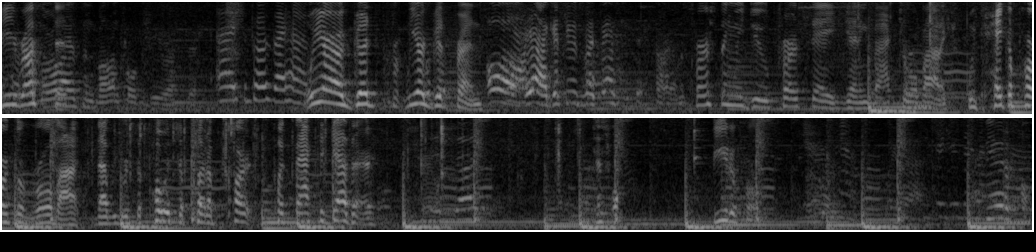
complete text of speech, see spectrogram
derust Lorelei it. has been voluntold to derust it. I suppose I have. We are a good, fr- we are good friends. Oh yeah, I get to use my fancy thing. Sorry. First thing we do, first day getting back to robotics, we take apart the robot that we were supposed to put apart, put back together. Just wa- Beautiful. beautiful.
